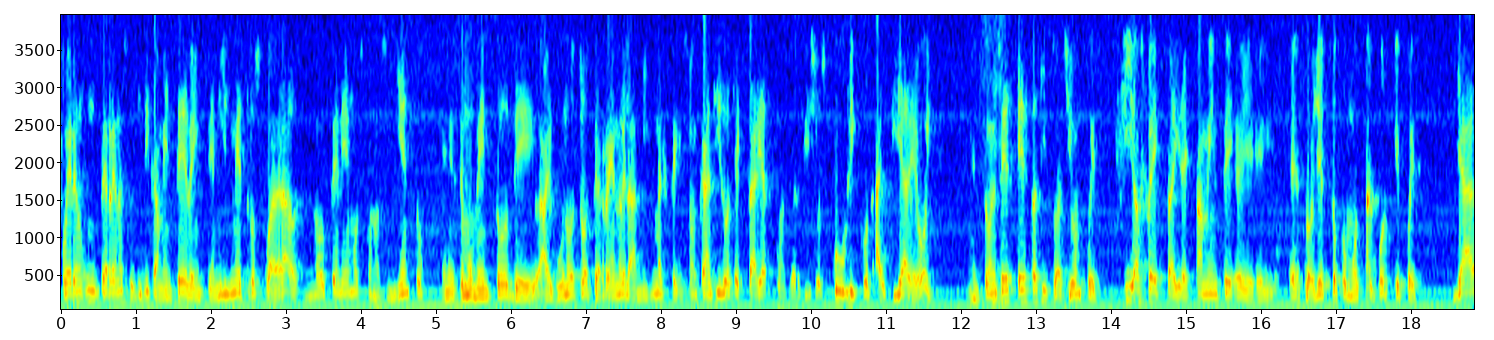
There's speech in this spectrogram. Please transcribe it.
fueron un terreno específicamente de 20 mil metros cuadrados. No tenemos conocimiento en este momento de algún otro terreno de la misma extensión que han sido hectáreas con servicios públicos al día de hoy. Entonces, esta situación pues sí afecta directamente eh, el, proyecto como tal porque pues ya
